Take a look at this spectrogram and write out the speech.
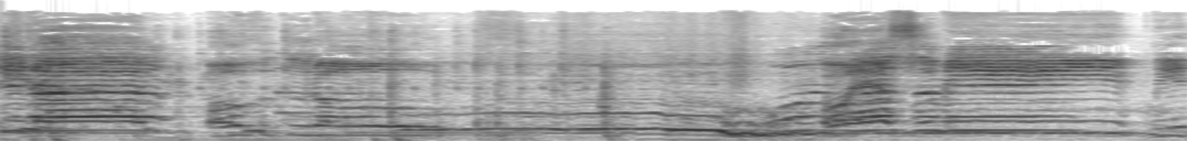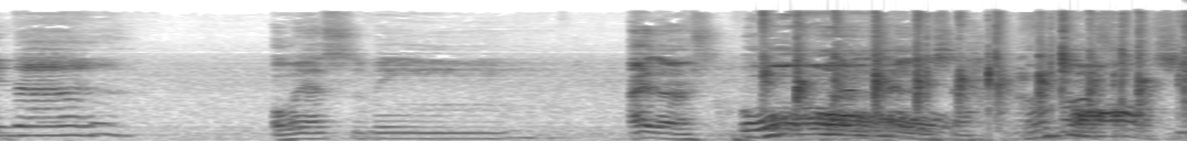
きなおふくろおやすみみんな。おやすみ。ありがとうございます。おおありがとうございました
